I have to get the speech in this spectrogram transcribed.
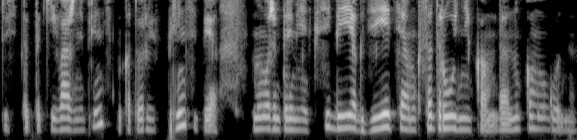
То есть это такие важные принципы, которые, в принципе, мы можем применять к себе, к детям, к сотрудникам, да, ну, кому угодно.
